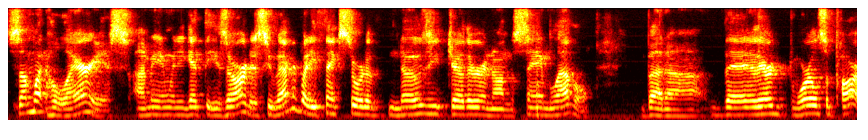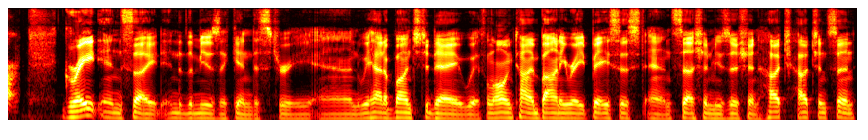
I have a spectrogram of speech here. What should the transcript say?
somewhat hilarious. I mean, when you get these artists who everybody thinks sort of knows each other and on the same level but uh, they're, they're, worlds apart. Great insight into the music industry, and we had a bunch today with longtime Bonnie Raitt bassist and session musician Hutch Hutchinson.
